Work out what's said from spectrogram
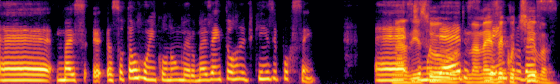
É, mas eu sou tão ruim com o número, mas é em torno de 15%. É, mas de isso mulheres na, na executiva? Das,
